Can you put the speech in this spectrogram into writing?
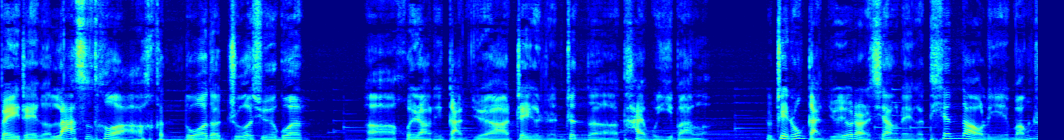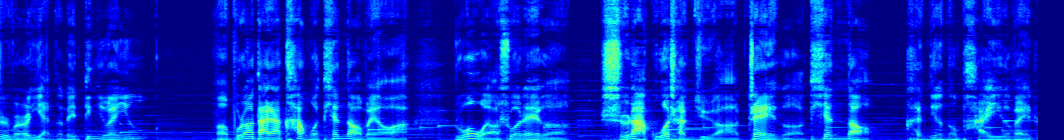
被这个拉斯特啊很多的哲学观，啊，会让你感觉啊这个人真的太不一般了。就这种感觉有点像这个《天道》里王志文演的那丁元英。呃，不知道大家看过《天道》没有啊？如果我要说这个十大国产剧啊，这个《天道》肯定能排一个位置。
